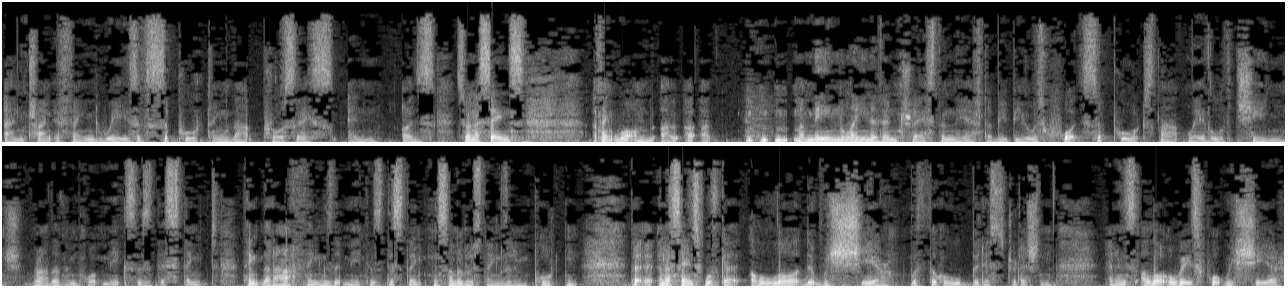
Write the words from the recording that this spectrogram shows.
and trying to find ways of supporting that process in us. So, in a sense, I think what I'm, uh, uh, my main line of interest in the FWBO is what supports that level of change rather than what makes us distinct. I think there are things that make us distinct, and some of those things are important. But in a sense, we've got a lot that we share with the whole Buddhist tradition, and in a lot of ways, what we share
